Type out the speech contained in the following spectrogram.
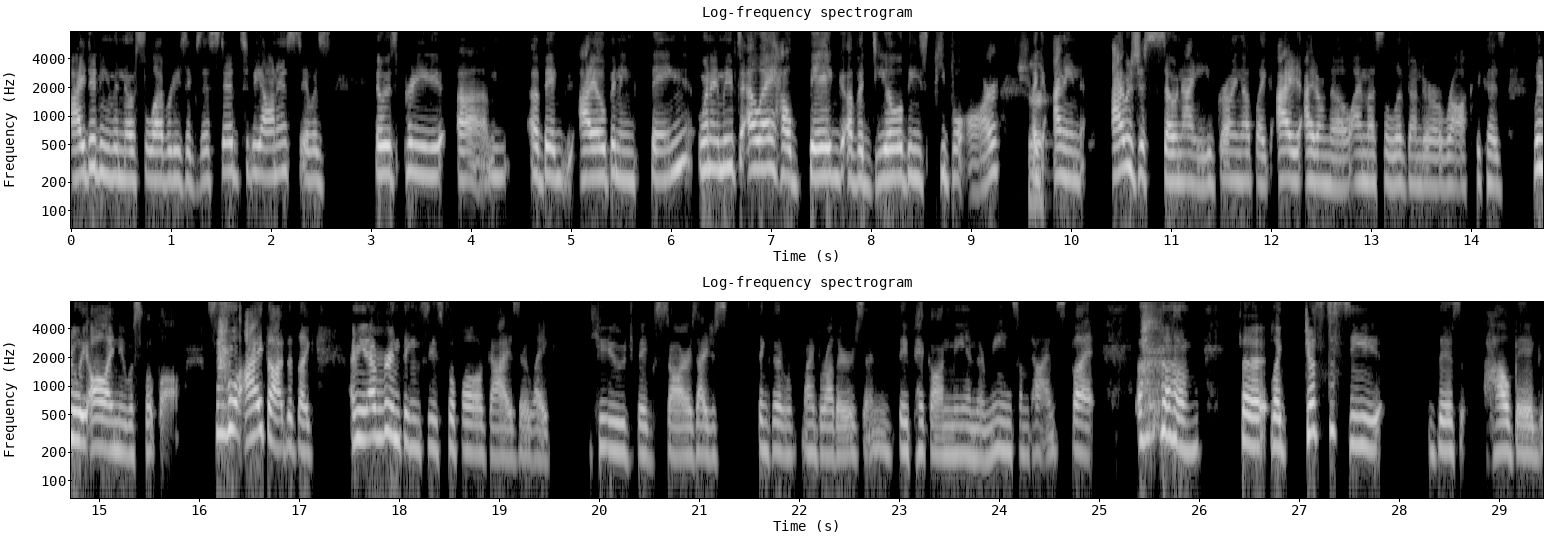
i didn't even know celebrities existed to be honest. It was it was pretty um a big eye-opening thing. When i moved to la how big of a deal these people are. Sure. like i mean i was just so naive growing up. Like i i don't know. I must have lived under a rock because literally all i knew was football. So i thought that like i mean everyone thinks these football guys are like huge big stars. I just think they're my brothers and they pick on me and they're mean sometimes. But um the like just to see this how big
